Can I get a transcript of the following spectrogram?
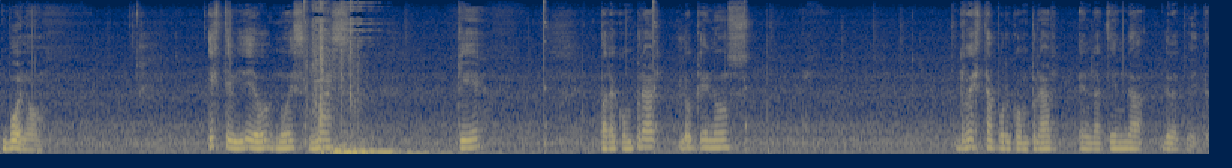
Bueno, este video no es más que para comprar lo que nos resta por comprar en la tienda gratuita.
